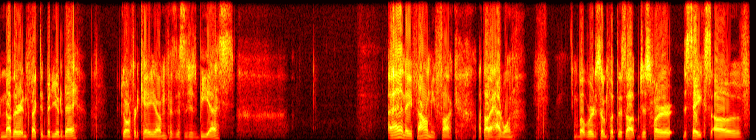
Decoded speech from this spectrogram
another infected video today. Going for the Kem because this is just BS. And they found me. Fuck. I thought I had one. But we're just to put this up just for the sakes of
